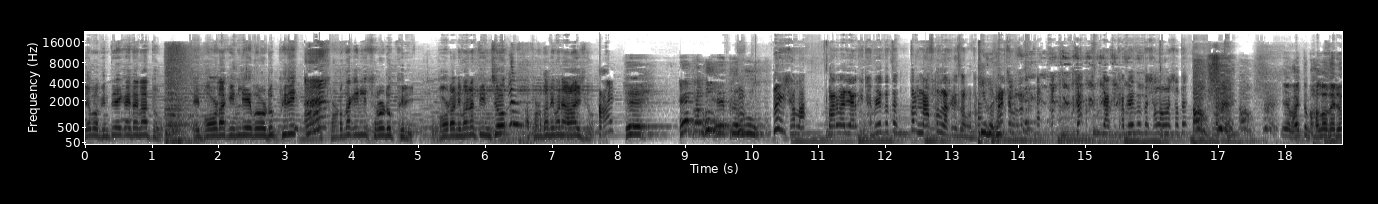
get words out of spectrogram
দেবো কিন্তু এই কায়দা না তো এই বড়টা কিনলি এই বড়টুক ফ্রি ছোটটা কিনলি ছোটটুক ফ্রি বড়টা নিবানে তিনশো আর ছোটটা নিবানে আড়াইশো এই শালা বারবার আর কি ছাপিয়ে দিতে তোর নাফল লাকড়ে যাব না আচ্ছা, আর কি ছাপিয়ে দিতে শালা আমার সাথে এ ভাই তো ভালো যাইরো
